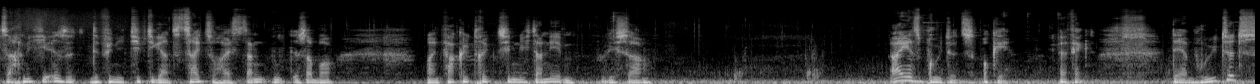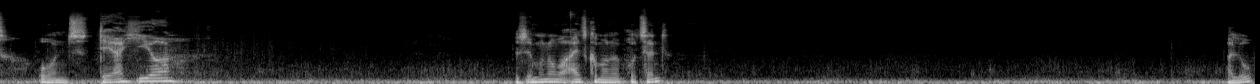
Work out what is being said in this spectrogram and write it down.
Jetzt sag nicht, hier ist es definitiv die ganze Zeit so heiß. Dann ist aber mein Fackeltrick ziemlich daneben, würde ich sagen. Ah, jetzt brütet's. Okay, perfekt. Der brütet und der hier ist immer noch bei 1,9 Prozent. Hallo?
